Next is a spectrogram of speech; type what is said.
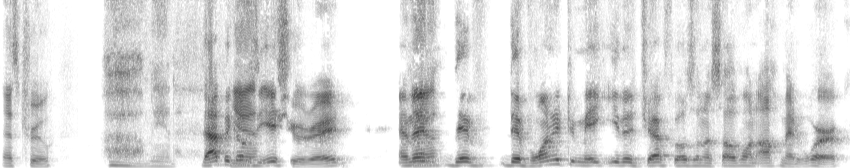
That's true. Oh man, That becomes Yeah. the issue, right? And then Yeah. they've they've wanted to make either Jeff Wilson or Salvon Ahmed work,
